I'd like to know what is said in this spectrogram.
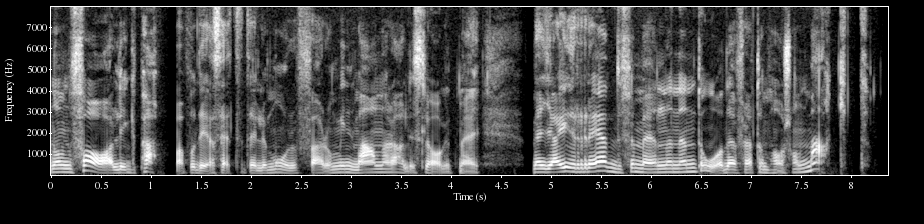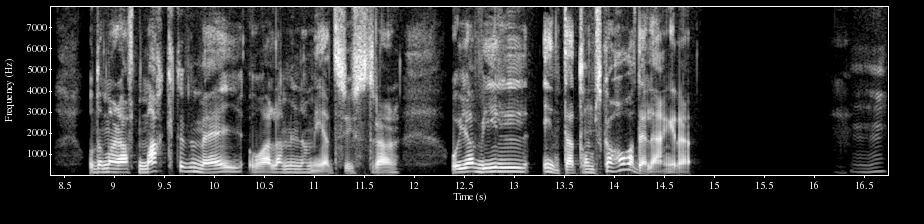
någon farlig pappa på det sättet eller morfar och min man har aldrig slagit mig. Men jag är rädd för männen ändå därför att de har sån makt. Och de har haft makt över mig och alla mina medsystrar. Och jag vill inte att de ska ha det längre. Mm.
